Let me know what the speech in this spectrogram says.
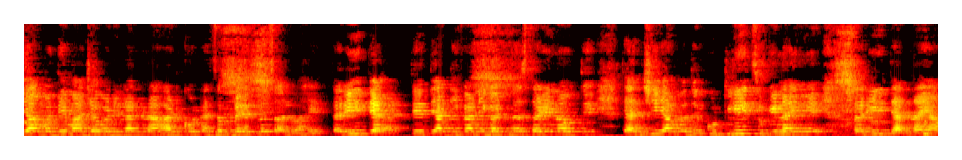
यामध्ये माझ्या वडिलांना अडकवण्याचा प्रयत्न चालू आहे. तरीही त्या ते त्या ठिकाणी घटनास्थळी नव्हते. त्यांची यामध्ये कुठलीही चुकी नाही आहे तरीही त्यांना या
